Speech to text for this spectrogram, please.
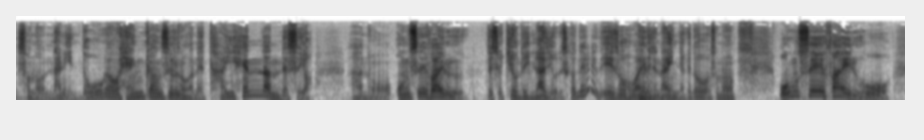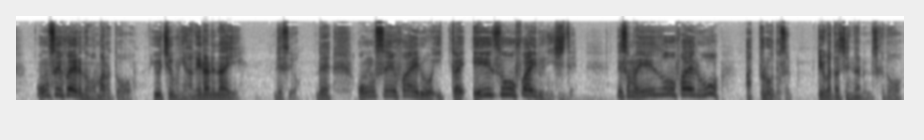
その何、動画を変換するのがね、大変なんですよ。あの、音声ファイルですよ。基本的にラジオですからね。映像ファイルじゃないんだけど、その、音声ファイルを、音声ファイルのままだと YouTube に上げられないですよ。で、音声ファイルを一回映像ファイルにして、で、その映像ファイルをアップロードするっていう形になるんですけど、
